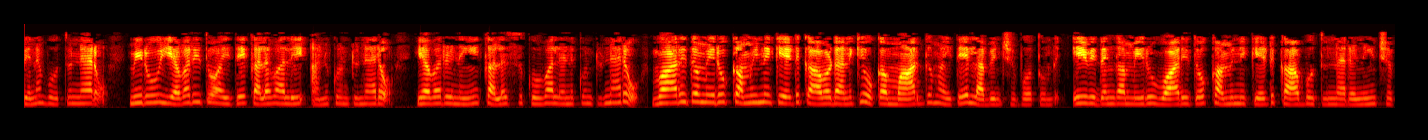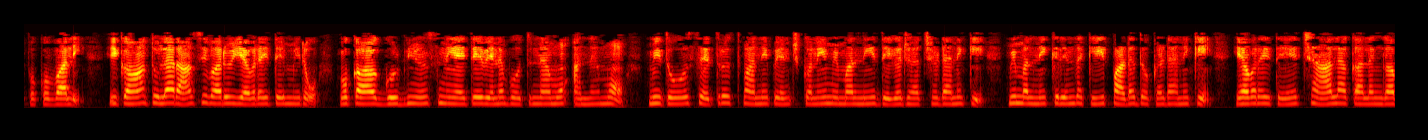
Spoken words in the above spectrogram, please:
వినబోతున్నారు. మీరు ఎవరితో అయితే కలవాలి అనుకుంటున్నారో ఎవరిని కలుసుకోవాలనుకుంటున్నారో వారితో మీరు కమ్యూనికేట్ కావడానికి ఒక మార్గం అయితే లభించబోతుంది. ఈ విధంగా మీరు వారితో కమ్యూనికేట్ కాబోతున్నారని చెప్పుకోవాలి. ఇక తులరాశి వారు ఎవరైతే మీరు ఒక గుడ్ న్యూస్ని అయితే వినబోతున్నామో అన్నామో మీతో శత్రుత్వాన్ని పెంచుకొని మిమ్మల్ని దిగజార్చడానికి మిమ్మల్ని క్రిందకి పడదొక్కడానికి ఎవరైతే చాలా కాలంగా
